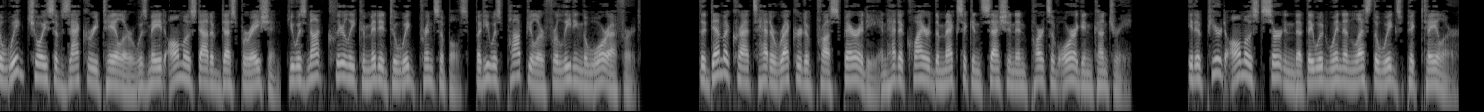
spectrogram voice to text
The Whig choice of Zachary Taylor was made almost out of desperation, he was not clearly committed to Whig principles, but he was popular for leading the war effort. The Democrats had a record of prosperity and had acquired the Mexican Cession and parts of Oregon Country. It appeared almost certain that they would win unless the Whigs picked Taylor.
